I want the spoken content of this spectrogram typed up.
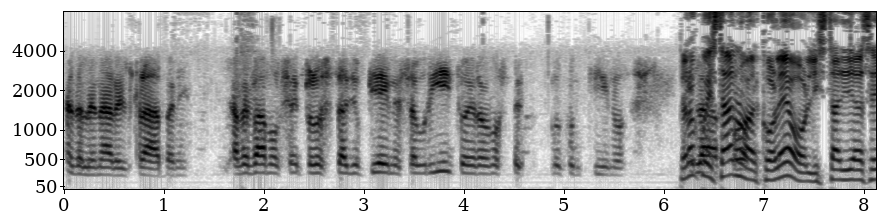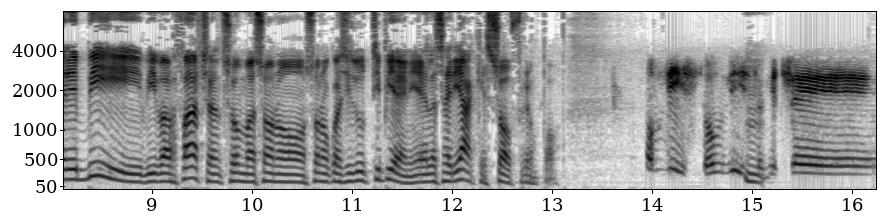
ad allenare il Trapani. Avevamo sempre lo stadio pieno, esaurito, era uno spettacolo continuo. Però La- quest'anno al Coleo gli stadi della Serie B, viva la faccia, insomma, sono, sono quasi tutti pieni. È la Serie A che soffre un po'. Ho visto, ho visto Mm. che c'è,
